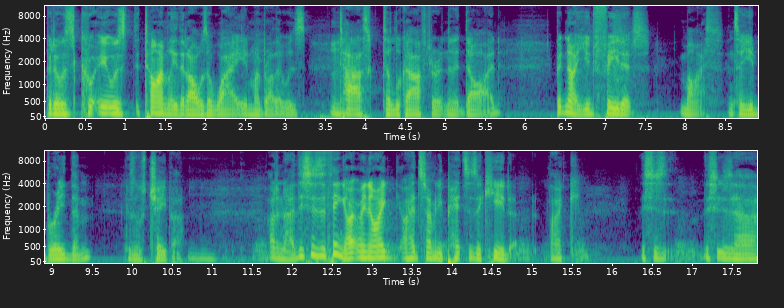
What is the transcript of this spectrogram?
but it was it was timely that I was away, and my brother was Mm. tasked to look after it, and then it died. But no, you'd feed it mice, and so you'd breed them because it was cheaper. Mhm. I don't know. This is the thing. I, I mean, I I had so many pets as a kid. Like, this is this is uh.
